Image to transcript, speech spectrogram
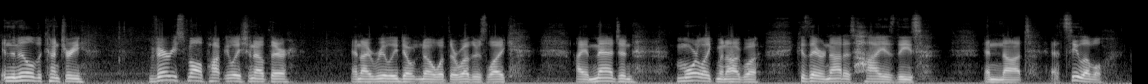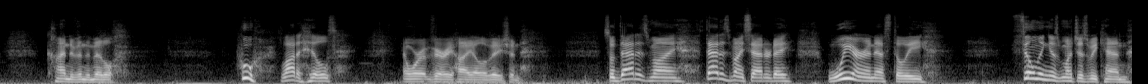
in the middle of the country, very small population out there, and I really don't know what their weather's like. I imagine more like Managua because they are not as high as these and not at sea level, kind of in the middle. Whew, a lot of hills, and we're at very high elevation. So that is my that is my Saturday. We are in Esteli, filming as much as we can,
